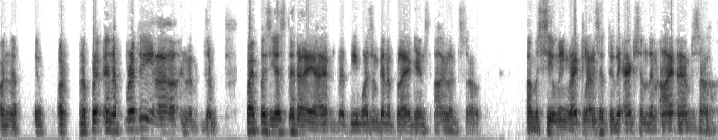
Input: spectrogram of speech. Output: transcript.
on the in, on a, in a pretty uh, in the, the papers yesterday. Had that he wasn't going to play against Ireland. So I'm assuming they're closer to the action than I am. So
